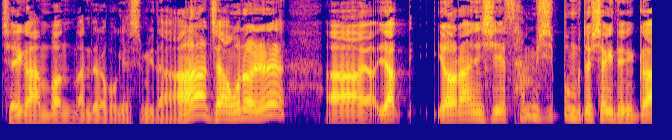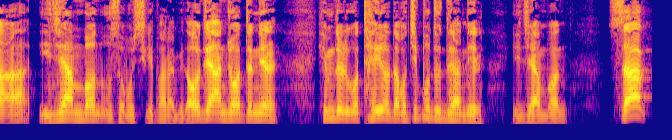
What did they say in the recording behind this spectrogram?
제가 한번 만들어 보겠습니다. 자, 오늘 아, 약 11시 30분부터 시작이 되니까 이제 한번 웃어보시기 바랍니다. 어제 안 좋았던 일, 힘들고 타이어드하고 찌뿌드드한 일, 이제 한번 싹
